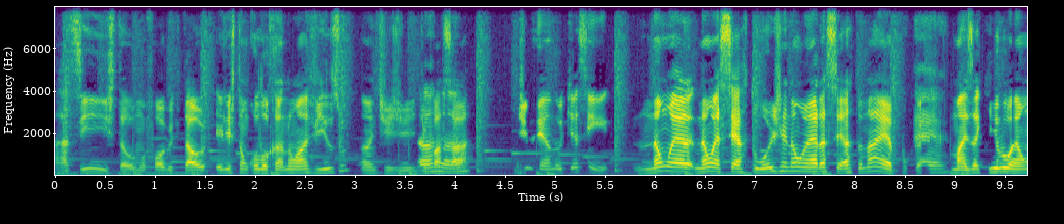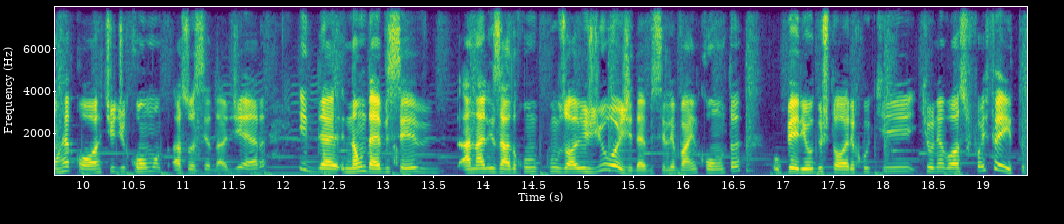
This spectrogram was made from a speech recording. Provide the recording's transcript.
racista, homofóbica e tal, eles estão colocando um aviso antes de, de Aham. passar, dizendo que assim, não é, não é certo hoje e não era certo na época. É. Mas aquilo é um recorte de como a sociedade era e de- não deve ser analisado com, com os olhos de hoje. Deve se levar em conta o período histórico que, que o negócio foi feito.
